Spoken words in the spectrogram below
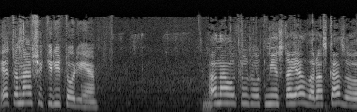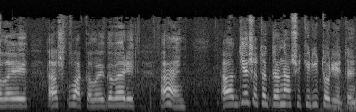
Это наша территория. Она вот тут вот мне стояла, рассказывала и аж плакала и говорит, Ань, а где же тогда наша территория-то?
